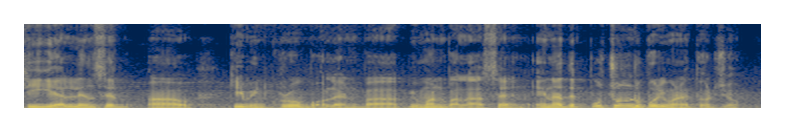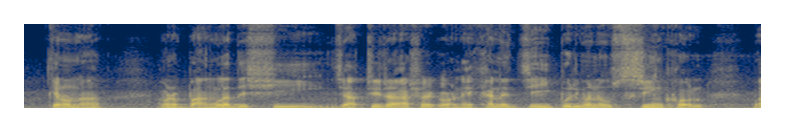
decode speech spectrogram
যে এয়ারলাইন্সের কেবিন ক্রো বলেন বা বিমানবালা আছে, এনাদের প্রচণ্ড পরিমাণে ধৈর্য। কেননা, আমরা বাংলাদেশি যাত্রীরা আসার কারণে এখানে যেই পরিমাণে উচ্ছৃঙ্খল বা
